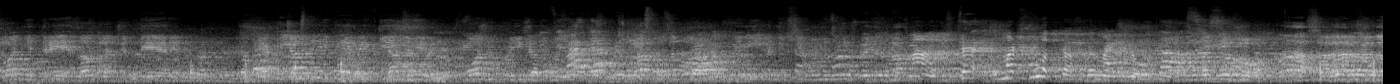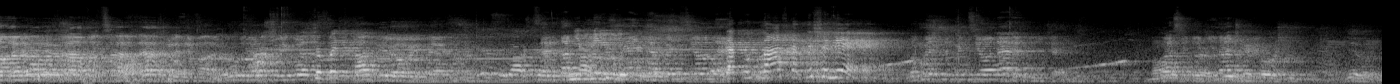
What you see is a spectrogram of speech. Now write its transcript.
Сьогодні три, завтра чотири. Як учасники бойових дій по закону всі громадські А, це в маршрутках ви маєте. Так, будь ласка, тишини. Бо ми ж не пенсіонери, виходить. У нас ідуть іначе.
